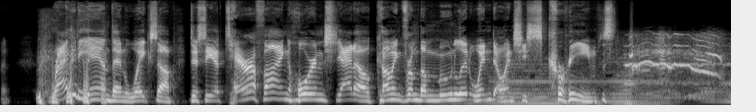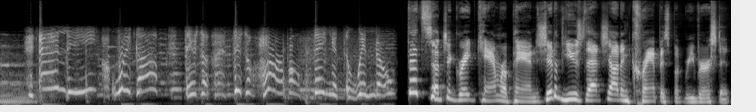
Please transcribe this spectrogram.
but Raggedy Ann then wakes up to see a terrifying horned shadow coming from the moonlit window and she screams. horrible thing at the window. That's such a great camera pan. Should have used that shot in Krampus, but reversed it.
